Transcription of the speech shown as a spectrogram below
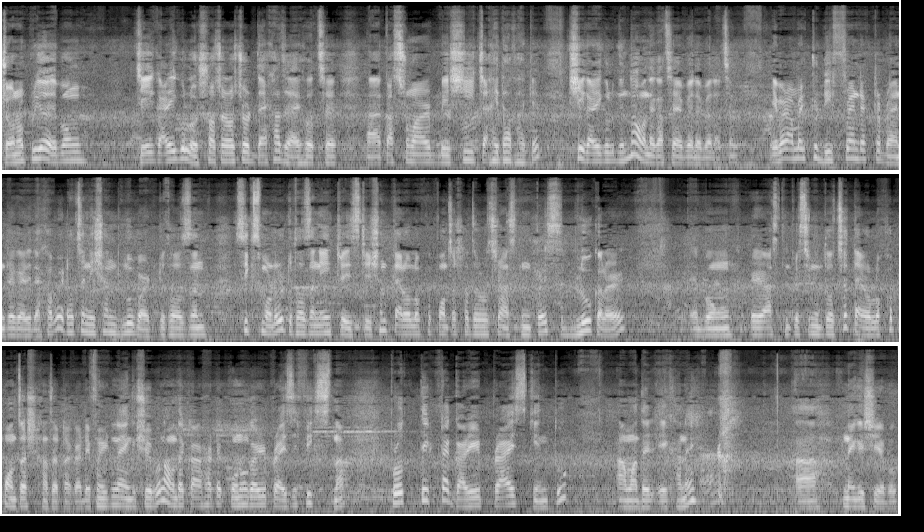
জনপ্রিয় এবং যে গাড়িগুলো সচরাচর দেখা যায় হচ্ছে কাস্টমার বেশি চাহিদা থাকে, সেই গাড়িগুলো কিন্তু আমাদের কাছে অ্যাভেলেবেল আছে। এবার আমরা একটু ডিফারেন্ট একটা ব্র্যান্ডের গাড়ি দেখাবো। এটা হচ্ছে Nissan Bluebird two thousand six model two thousand eight registration তেরো লক্ষ পঞ্চাশ হাজার হচ্ছে আস্কিং প্রাইস ব্লু কালারের এবং এর আস্কিং প্রাইস কিন্তু হচ্ছে তেরো লক্ষ পঞ্চাশ হাজার টাকা। ডেফিনেটলি নেগোসিয়েবল আমাদের কারহাটে কোনো গাড়ির প্রাইসই ফিক্স না। প্রত্যেকটা গাড়ির প্রাইস কিন্তু আমাদের এখানে নেগোসিয়েবল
